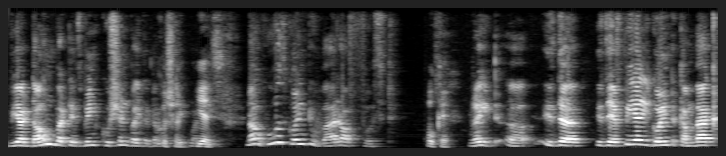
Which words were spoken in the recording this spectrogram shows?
We are down, but it's been cushioned by the domestic Cushioned, money. yes. Now, who is going to wear off first? Okay. right? Uh, is the is the FPI going to come back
